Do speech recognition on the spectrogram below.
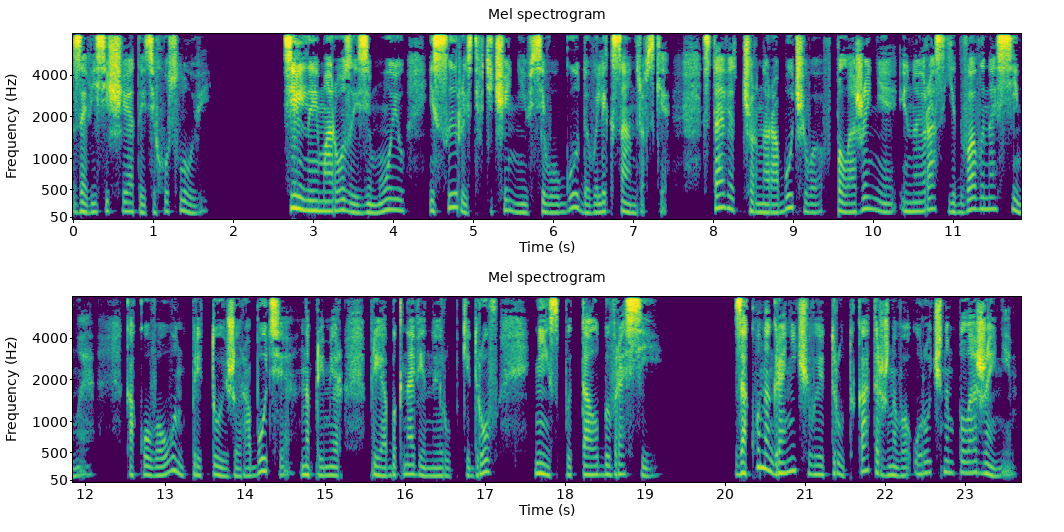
зависящие от этих условий. Сильные морозы зимою и сырость в течение всего года в Александровске ставят чернорабочего в положение иной раз едва выносимое, какого он при той же работе, например, при обыкновенной рубке дров, не испытал бы в России. Закон ограничивает труд каторжного урочным положением,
